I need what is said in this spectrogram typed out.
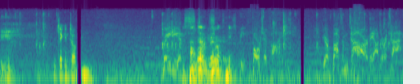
I'm taking top. Radiant Kind of relocate. structures be fortified. Your bottom tower be under attack.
